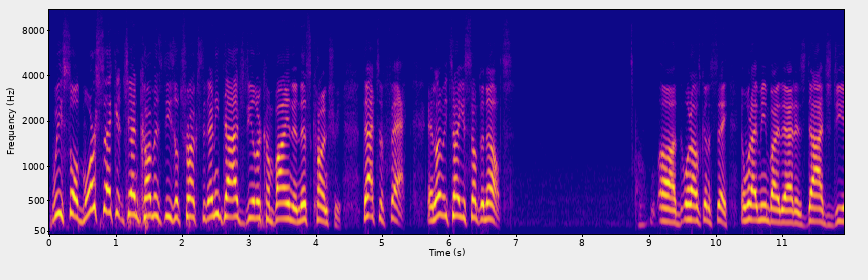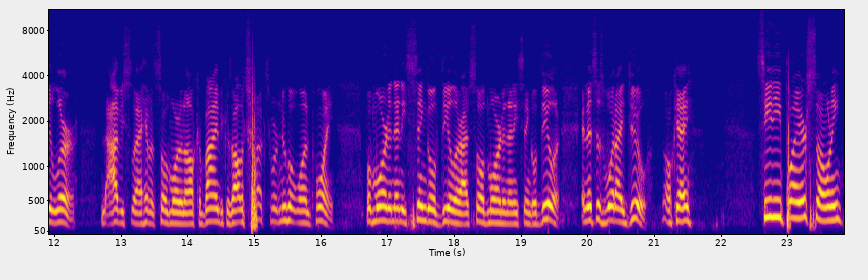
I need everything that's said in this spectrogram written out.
we sold more second-gen Cummins diesel trucks than any Dodge dealer combined in this country. That's a fact. And let me tell you something else. Uh, what I was going to say, and what I mean by that is Dodge dealer. And obviously, I haven't sold more than all combined because all the trucks were new at one point. But more than any single dealer, I've sold more than any single dealer. And this is what I do, okay? CD player, Sony,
